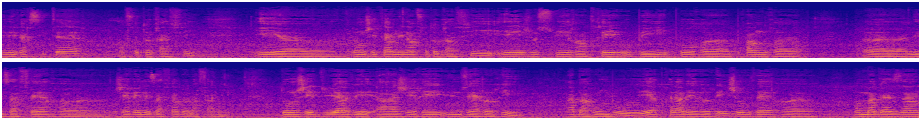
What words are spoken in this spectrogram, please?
universitaires en photographie. Et euh, donc j'ai terminé en photographie et je suis rentré au pays pour euh, prendre euh, les affaires, gérer les affaires de la famille. Donc j'ai dû à gérer une verrerie à Barumbu et après la verrerie j'ai ouvert mon magasin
